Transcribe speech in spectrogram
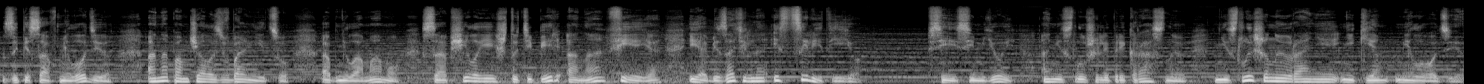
Записав мелодию, она помчалась в больницу, обняла маму, сообщила ей, что теперь она фея и обязательно исцелит ее. Всей семьей они слушали прекрасную, неслышанную ранее никем мелодию.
